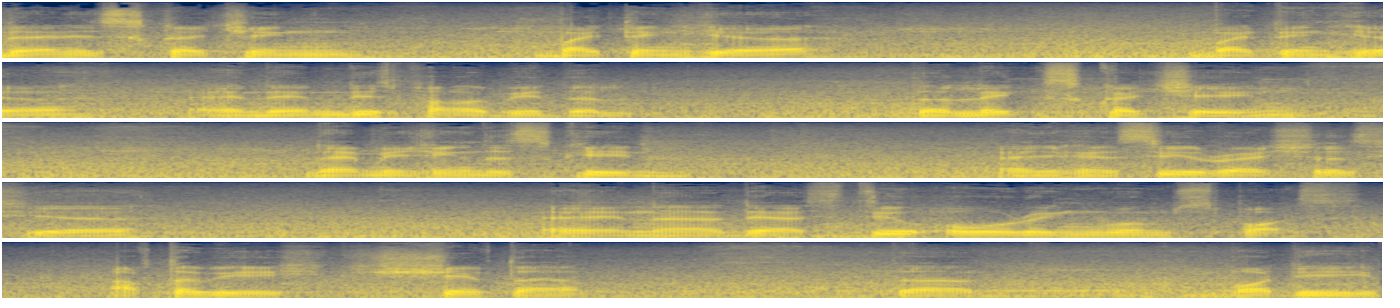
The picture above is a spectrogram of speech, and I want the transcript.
Then it's scratching, biting here, biting here, and then this part will be the the leg scratching, damaging the skin, and you can see rashes here, and uh, there are still old ringworm spots. After we shave the the body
